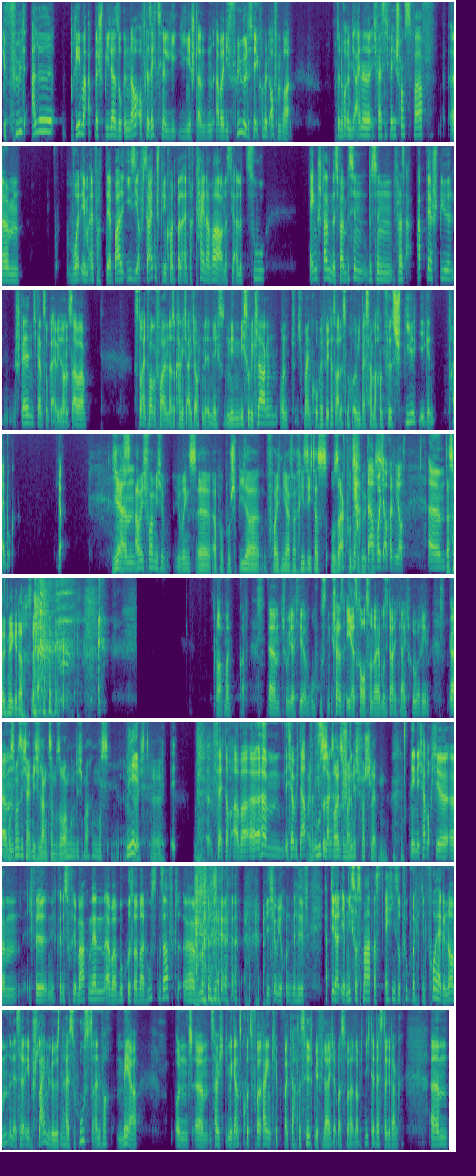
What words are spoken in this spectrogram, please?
gefühlt alle Bremer Abwehrspieler so genau auf der 16er Linie standen, aber die Flügel deswegen komplett offen waren und dann noch irgendwie eine, ich weiß nicht, welche Chance es war, ähm, wo halt eben einfach der Ball easy auf die Seiten spielen konnte, weil einfach keiner war und dass die alle zu eng standen. Ich war ein bisschen, bisschen, ich fand das Abwehrspiel Stellen nicht ganz so geil wie sonst, aber ist nur ein Tor gefallen, also kann ich eigentlich auch nicht, nicht so viel klagen und ich meine, Kofeld wird das alles noch irgendwie besser machen fürs Spiel gegen Freiburg. Ja. Yes, ähm, aber ich freue mich übrigens, äh, apropos Spieler, freue ich mich einfach riesig, dass Osako ja, zurück ist. Ja, da wollte ich auch gerade hinaus. Ähm, das habe ich mir gedacht. Ach man, Gott. Ähm, schon wieder hier im Rumhusten. Ich schalte das eh als raus, von daher muss ich da eigentlich gar nicht drüber reden. Ähm, muss man sich eigentlich langsam Sorgen um dich machen? Muss äh, nee, vielleicht, äh, äh, vielleicht doch, aber äh, ähm, ich glaube, ich darf einfach nicht so lange. sollte man Stück nicht verschleppen. Nee, nee, ich habe auch hier, ähm, ich will, ich kann nicht so viele Marken nennen, aber Mucosol war ein Hustensaft, ähm, der mir hier um die Runden hilft. Ich habe den halt eben nicht so smart, was echt nicht so klug war. Ich habe den vorher genommen und er ist halt eben Schleimlösen, heißt du hustest einfach mehr. Und ähm, das habe ich mir ganz kurz vorher reingekippt, weil ich dachte, das hilft mir vielleicht, aber es war, glaube ich, nicht der beste Gedanke. Ähm,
